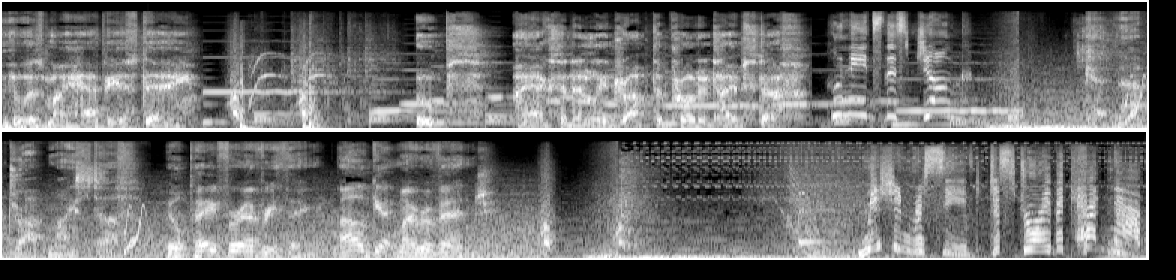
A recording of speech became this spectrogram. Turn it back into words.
It was my happiest day. Oops, I accidentally dropped the prototype stuff. Who needs this junk? Catnap dropped my stuff. He'll pay for everything. I'll get my revenge. Mission received. Destroy the catnap.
